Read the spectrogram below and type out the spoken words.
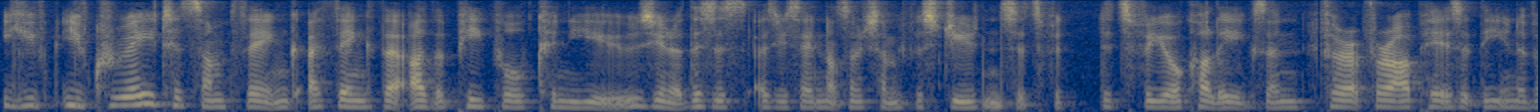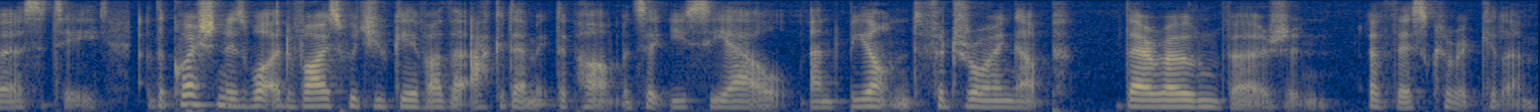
you've you've created something I think that other people can use. You know, this is as you say, not so much something for students; it's for it's for your colleagues and for for our peers at the university. The question is, what advice would you give other academic departments at UCL and beyond for drawing up their own version of this curriculum?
